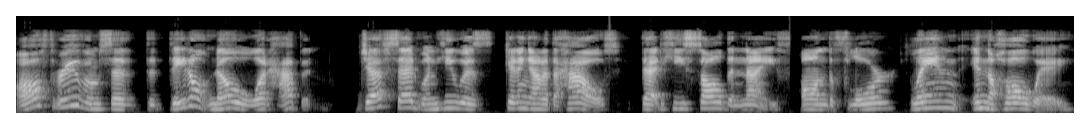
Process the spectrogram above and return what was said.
All three of them said that they don't know what happened. Jeff said when he was getting out of the house that he saw the knife on the floor laying in the hallway.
